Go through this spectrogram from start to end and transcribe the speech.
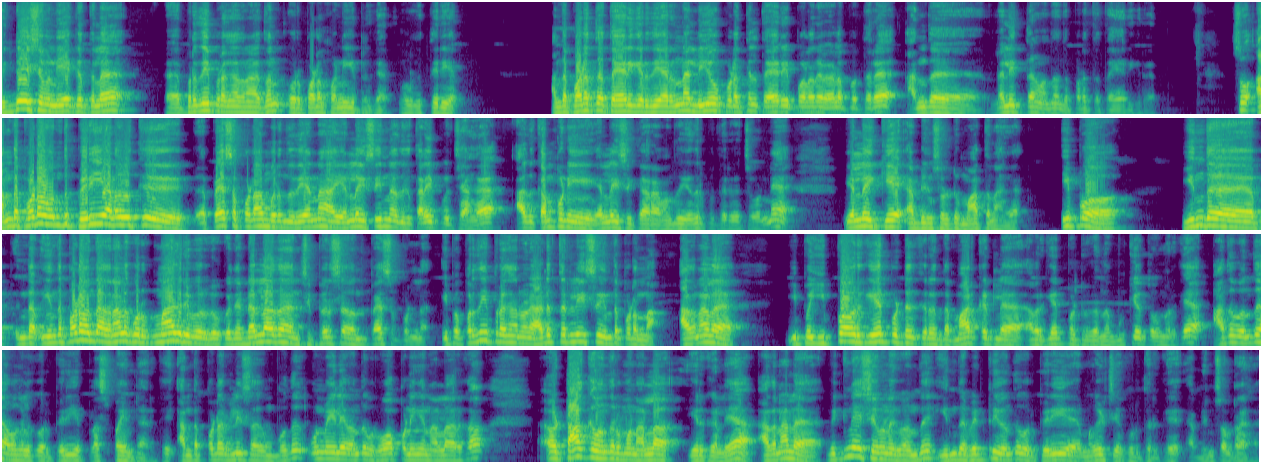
விக்னேஸ்வரன் இயக்கத்தில் பிரதீப் ரங்கநாதன் ஒரு படம் பண்ணிக்கிட்டு இருக்கார். உங்களுக்கு தெரியும். அந்த படத்தை தயாரிக்கிறது யாருன்னா லியோ படத்தில் தயாரிப்பாளரை வேலை பார்த்துற அந்த லலித் தான் வந்து அந்த படத்தை தயாரிக்கிறார். ஸோ அந்த படம் வந்து பெரிய அளவுக்கு பேசப்படாமல் இருந்தது. ஏன்னா எல்ஐசின்னு அதுக்கு தலைப்பு வச்சாங்க. அது கம்பெனி எல்ஐசிக்காரன் வந்து எதிர்ப்பு தெரிவித்த உடனே எல்ஐகே அப்படின்னு சொல்லிட்டு மாற்றினாங்க இப்போ இந்த இந்த இந்த படம் வந்து அதனால் ஒரு மாதிரி ஒரு கொஞ்சம் டல்லாக தான் இருந்துச்சு. பெருசாக வந்து பேசப்படல. இப்போ பிரதீப் ரங்கனோட அடுத்த ரிலீஸ் இந்த படம் தான். அதனால் இப்போ இப்போ அவருக்கு ஏற்பட்டிருக்கிற இந்த மார்க்கெட்டில் அவருக்கு ஏற்பட்டிருக்கிற அந்த முக்கியத்துவம் இருக்கு. அது வந்து அவங்களுக்கு ஒரு பெரிய ப்ளஸ் பாயிண்டாக இருக்குது அந்த படம் ரிலீஸ் ஆகும்போது உண்மையிலே வந்து ஒரு ஓப்பனிங்கும் நல்லா இருக்கும். டாக்கு வந்து ரொம்ப நல்லா இருக்கும் இல்லையா? அதனால் விக்னேஷ் சிவனுக்கு வந்து இந்த வெற்றி வந்து ஒரு பெரிய மகிழ்ச்சியை கொடுத்துருக்கு அப்படின்னு சொல்கிறாங்க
